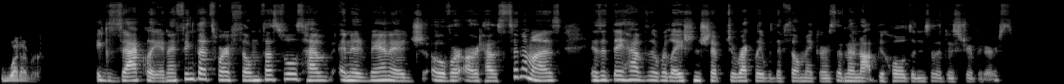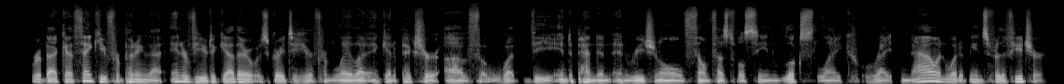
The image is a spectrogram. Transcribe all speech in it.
whatever. Exactly. And I think that's where film festivals have an advantage over art house cinemas is that they have the relationship directly with the filmmakers and they're not beholden to the distributors. Rebecca, thank you for putting that interview together. It was great to hear from Lela and get a picture of what the independent and regional film festival scene looks like right now and what it means for the future.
